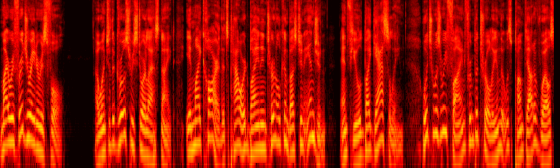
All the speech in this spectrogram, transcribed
My refrigerator is full. I went to the grocery store last night in my car that's powered by an internal combustion engine and fueled by gasoline, which was refined from petroleum that was pumped out of wells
